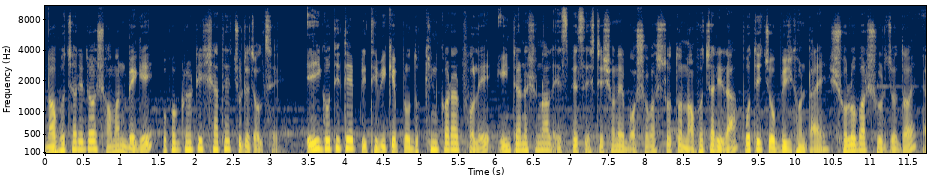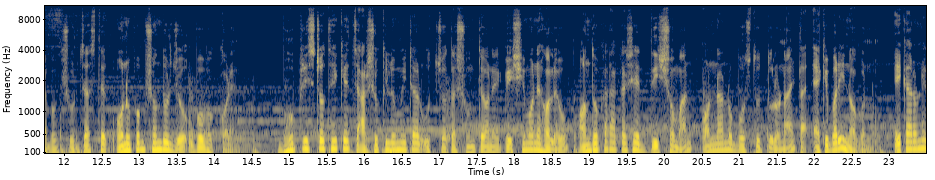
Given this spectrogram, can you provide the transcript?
নভোচারীরাও সমান বেগে উপগ্রহটির সাথে ছুটে চলছে। এই গতিতে পৃথিবীকে প্রদক্ষিণ করার ফলে ইন্টারন্যাশনাল স্পেস স্টেশনে বসবাসরত নভোচারীরা প্রতি চব্বিশ ঘন্টায় ষোলোবার সূর্যোদয় এবং সূর্যাস্তের অনুপম সৌন্দর্য উপভোগ করেন। ভূপৃষ্ঠ থেকে চারশো কিলোমিটার উচ্চতা শুনতে অনেক বেশি মনে হলেও অন্ধকার আকাশে দৃশ্যমান অন্যান্য বস্তুর তুলনায় তা একেবারেই নগণ্য। এ কারণে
